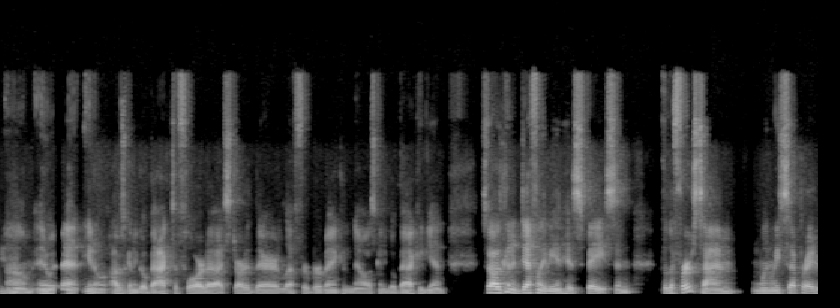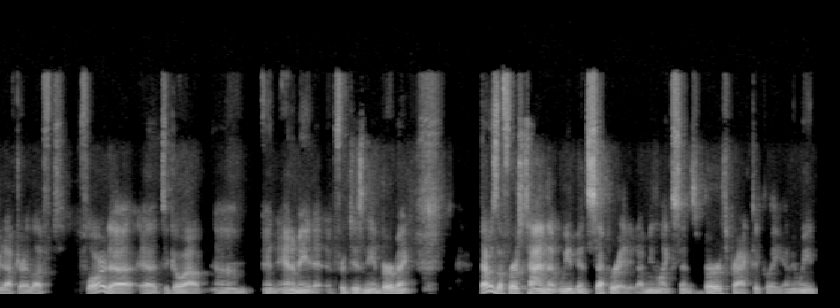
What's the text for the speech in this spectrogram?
Mm-hmm. Um, and it meant, you know, I was going to go back to Florida. I started there, left for Burbank, and now I was going to go back again. So I was going to definitely be in his space. And for the first time, when we separated after I left Florida uh, to go out um, and animate it for Disney in Burbank, that was the first time that we had been separated. I mean, like since birth, practically. I mean, we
